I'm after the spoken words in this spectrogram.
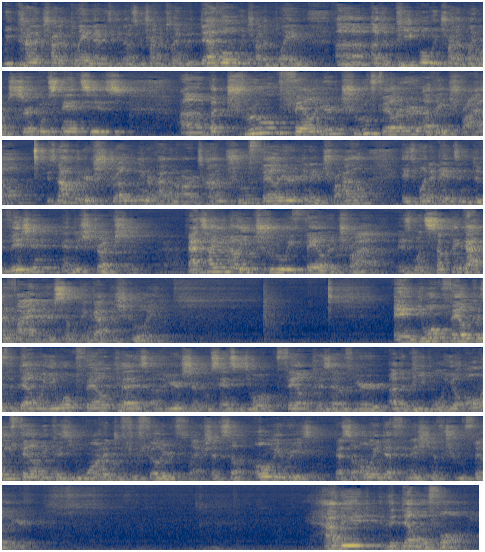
We kind of try to blame everything else. We try to blame the devil. We try to blame uh, other people. We try to blame our circumstances. Uh, but true failure, true failure of a trial is not when you're struggling or having a hard time. True failure in a trial is when it ends in division and destruction. That's how you know you truly failed a trial, is when something got divided or something got destroyed. And you won't fail because the devil. You won't fail because of your circumstances. You won't fail because of your other people. You'll only fail because you wanted to fulfill your flesh. That's the only reason. That's the only definition of true failure. How did the devil fall?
